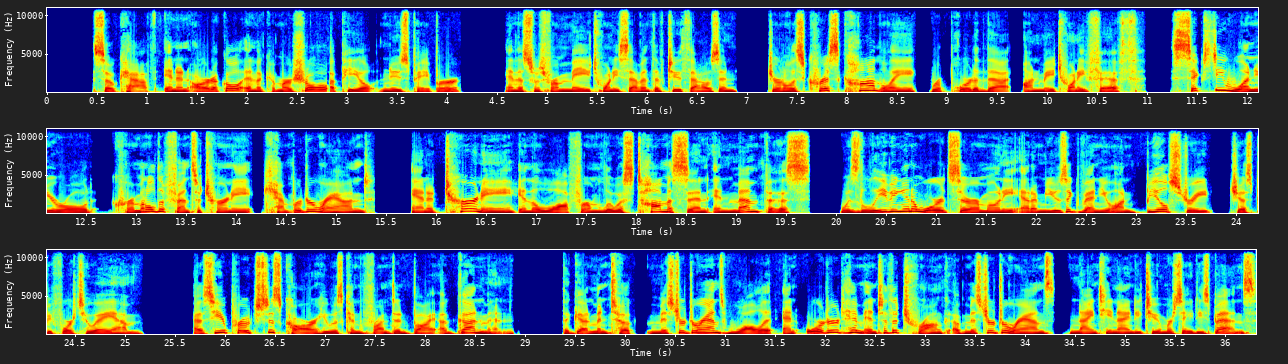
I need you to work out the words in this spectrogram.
So, Kath, in an article in the Commercial Appeal newspaper, and this was from May 27th of 2000, journalist Chris Conley reported that on May 25th, 61-year-old criminal defense attorney Kemper Durand, an attorney in the law firm Lewis Thomason in Memphis, was leaving an award ceremony at a music venue on Beale Street just before 2 a.m. As he approached his car, he was confronted by a gunman. The gunman took Mr. Durand's wallet and ordered him into the trunk of Mr. Durand's 1992 Mercedes Benz.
